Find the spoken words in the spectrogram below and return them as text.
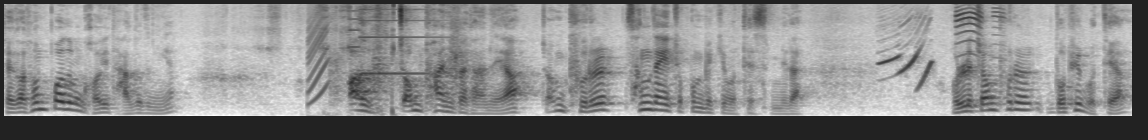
제가 손 뻗으면 거의 다거든요. 아유, 점프하니까 다네요. 점프를 상당히 조금밖에 못했습니다. 원래 점프를 높이 못해요.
